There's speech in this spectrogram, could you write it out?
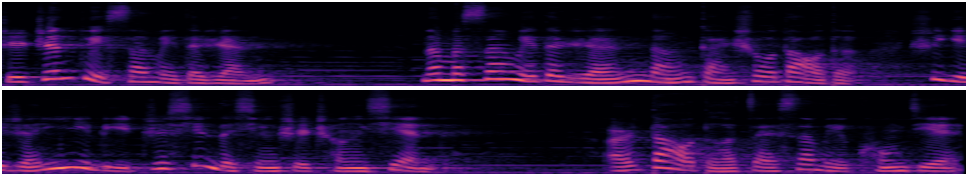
只针对三维的人。那么三维的人能感受到的是以仁义礼智信的形式呈现的。而道德在三维空间，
